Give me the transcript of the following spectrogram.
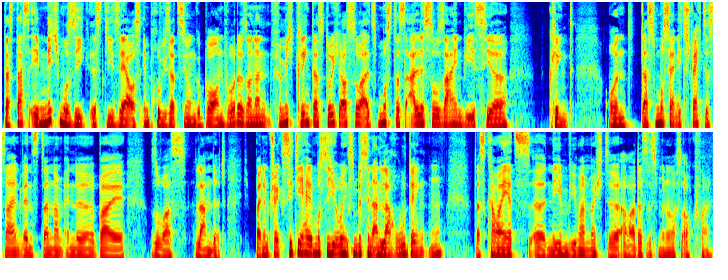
dass das eben nicht Musik ist, die sehr aus Improvisation geboren wurde, sondern für mich klingt das durchaus so, als muss das alles so sein, wie es hier klingt. Und das muss ja nichts Schlechtes sein, wenn es dann am Ende bei sowas landet. Bei dem Track City Hell musste ich übrigens ein bisschen an LaRue denken. Das kann man jetzt äh, nehmen, wie man möchte, aber das ist mir nur noch so aufgefallen.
